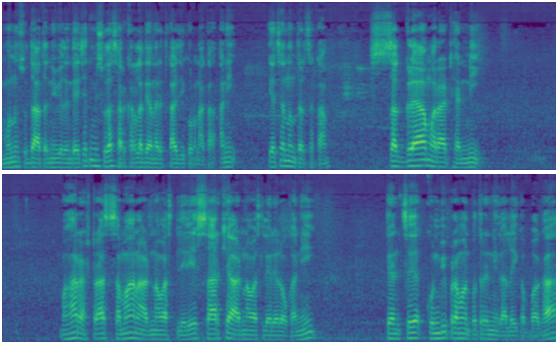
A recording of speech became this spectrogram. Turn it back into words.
म्हणूनसुद्धा आता निवेदन द्यायच्यात मी सुद्धा सरकारला देणार आहेत काळजी करू नका. आणि याच्यानंतरचं काम सगळ्या मराठ्यांनी महाराष्ट्रात समान आडनाव असलेले सारखे आडनाव असलेल्या लोकांनी त्यांचं कुणबी प्रमाणपत्र निघालं आहे का बघा.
